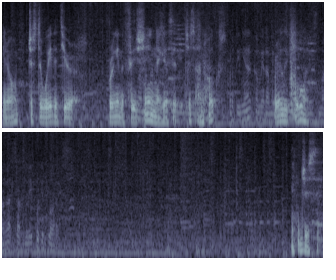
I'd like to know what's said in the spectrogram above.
you know, just the way that you're bringing the fish in, I guess it just unhooks. Really cool. Interesting.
